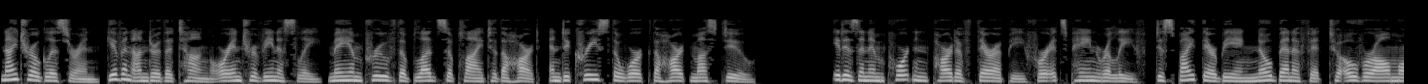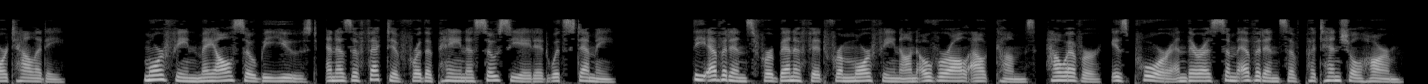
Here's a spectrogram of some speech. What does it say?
Nitroglycerin given under the tongue or intravenously may improve the blood supply to the heart, and decrease the work the heart must do. It is an important part of therapy for its pain relief, despite there being no benefit to overall mortality. Morphine may also be used, and is effective for the pain associated with STEMI. The evidence for benefit from morphine on overall outcomes, however, is poor and there is some evidence of potential harm.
